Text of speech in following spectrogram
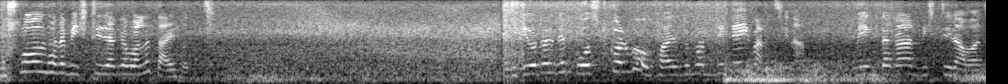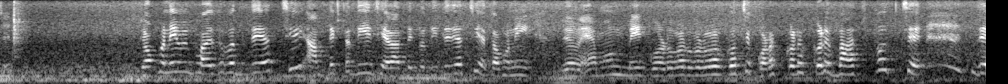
মুসলধারে বৃষ্টি যাকে বলে তাই হচ্ছে। ভিডিওটা যে পোস্ট করব, ভয়েস ওভার দিতেই পারছি না। মেঘ ডাকা আর বৃষ্টির আওয়াজে। যখনই আমি ভয়েস ওভার দিতে যাচ্ছি অর্ধেকটা দিয়েছি আর অর্ধেকটা দিতে যাচ্ছি, আর তখনই এমন মেঘ গড়গড় গড়গড় করছে, কড়াক কড়াক করে বাজ পড়ছে যে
